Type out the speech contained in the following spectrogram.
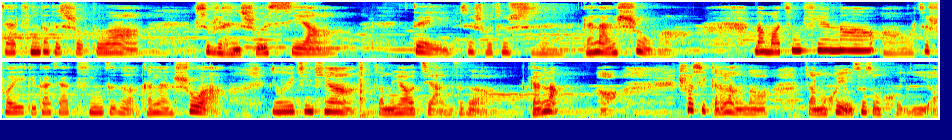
大家听到的这首歌啊，是不是很熟悉啊？对，这首就是橄榄树啊。那么今天呢，啊，我之所以给大家听这个橄榄树啊，因为今天啊，咱们要讲这个橄榄啊。说起橄榄呢，咱们会有这种回忆啊。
